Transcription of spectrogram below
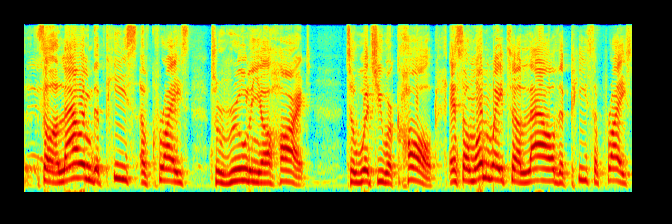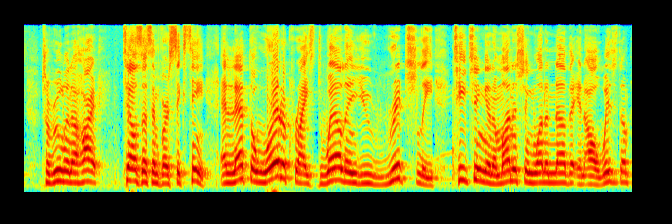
so allowing the peace of Christ to rule in your heart to which you were called. And so, one way to allow the peace of Christ to rule in our heart tells us in verse 16, and let the word of Christ dwell in you richly, teaching and admonishing one another in all wisdom,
